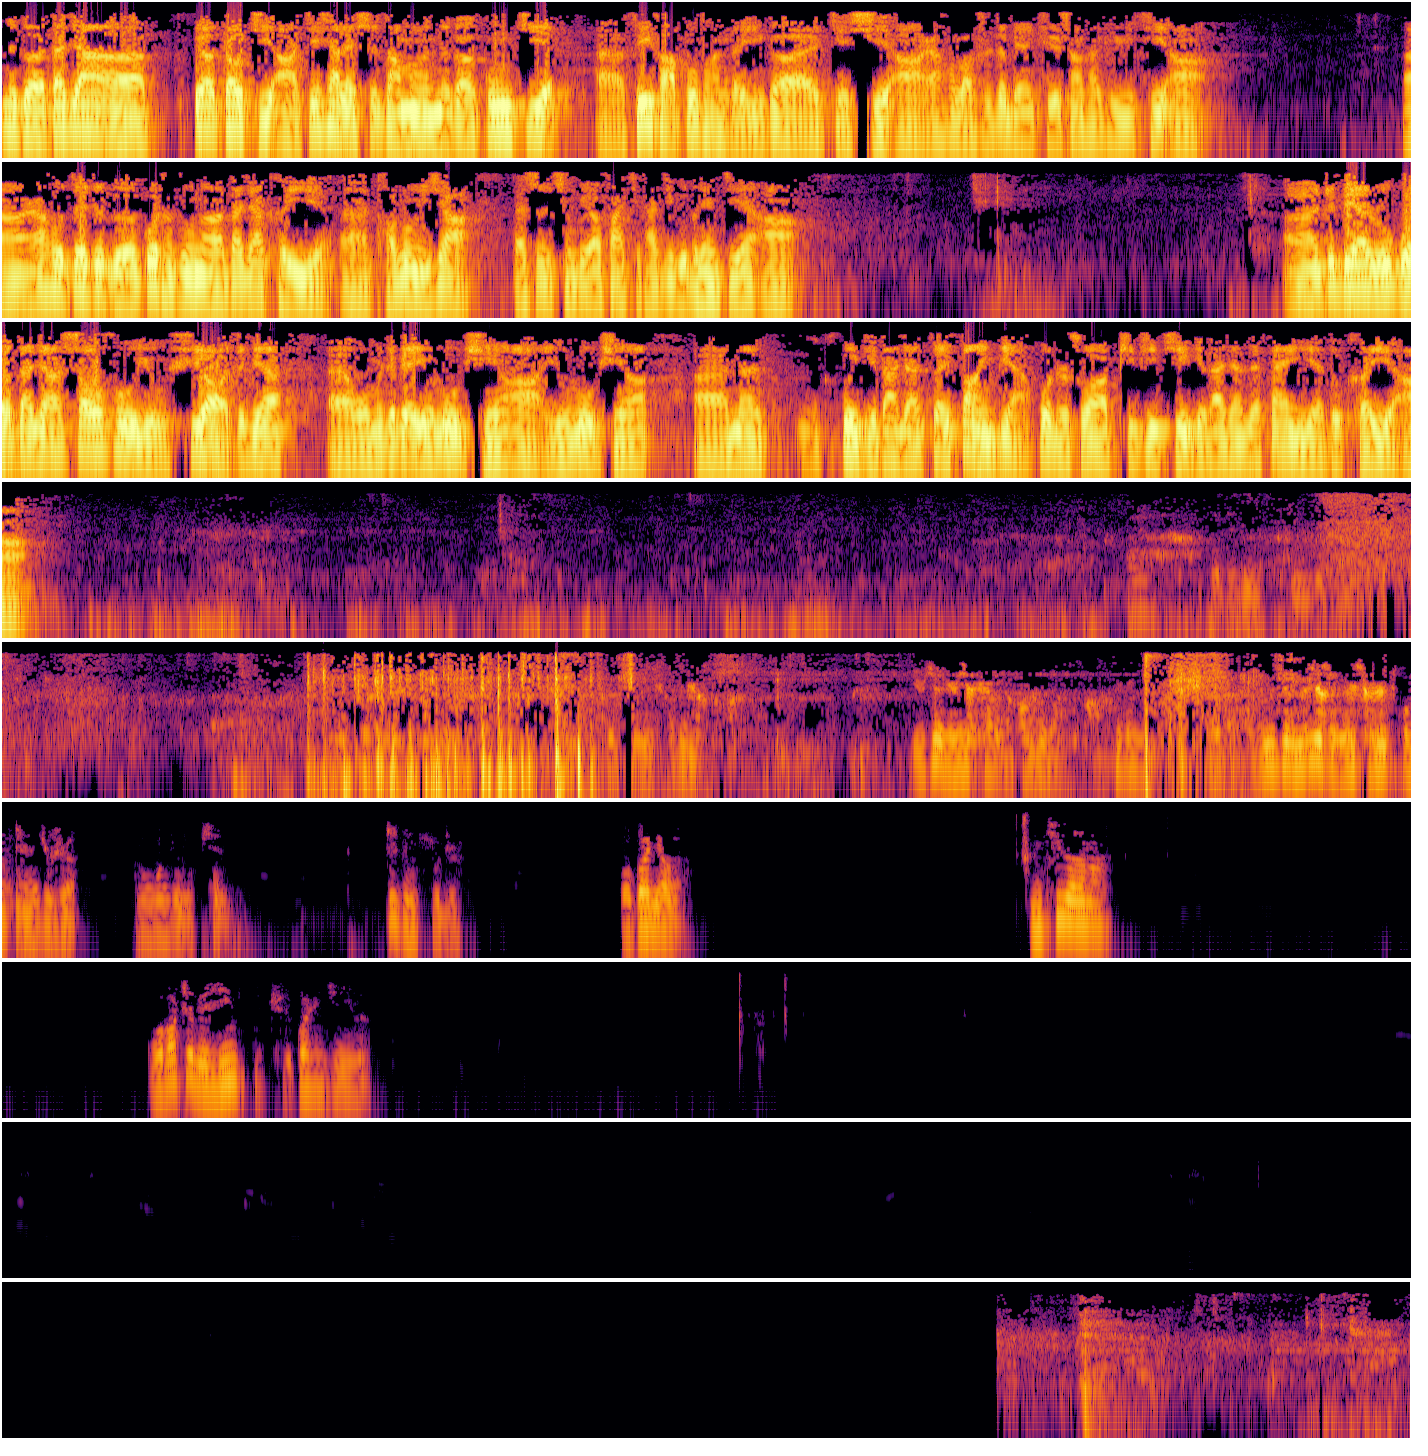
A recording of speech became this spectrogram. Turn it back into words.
那个大家呃不要着急啊，接下来是咱们那个攻击呃非法部分的一个解析啊，然后老师这边去上传 PPT 啊，嗯，然后在这个过程中呢，大家可以呃讨论一下，但是请不要发其他机构的链接啊。呃，这边如果大家稍后有需要，这边呃我们这边有录屏啊，有录屏。啊，那会给大家再放一遍，或者说 PPT 给大家再翻一页都可以啊。哎呀，做这种简直有些人传染对吧？这个有些有些人其实从别人就是中共就是骗子。这种素质，我关掉了。你听到了吗？我把这边音取关成静音了。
